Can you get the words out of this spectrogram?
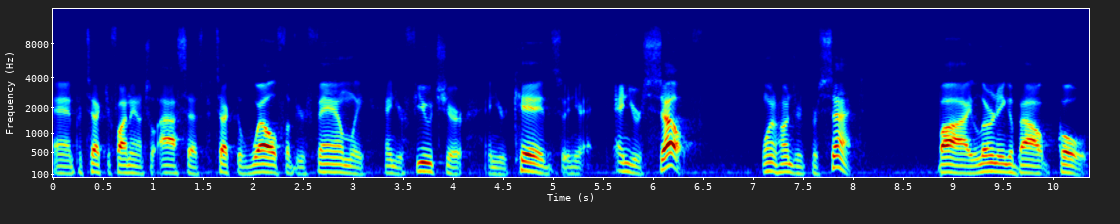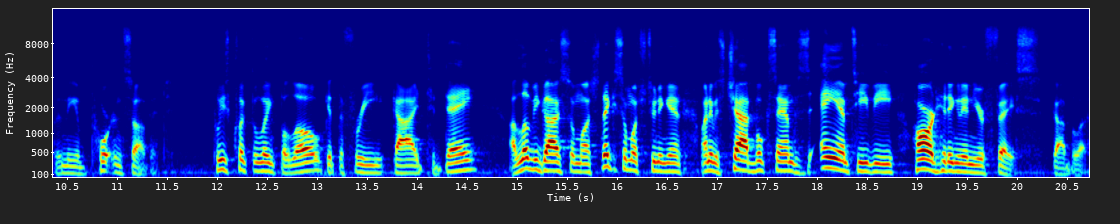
And protect your financial assets. Protect the wealth of your family and your future and your kids and, your, and yourself 100% by learning about gold and the importance of it. Please click the link below. Get the free guide today. I love you guys so much. Thank you so much for tuning in. My name is Chad Booksam. This is AMTV, hard hitting it in your face. God bless.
